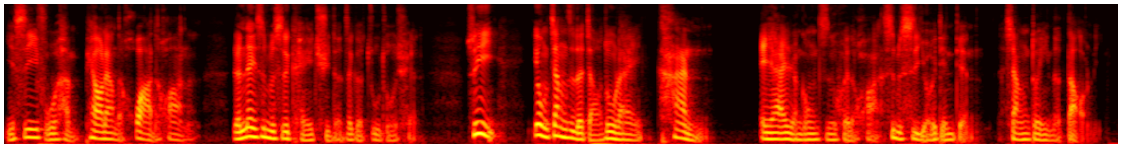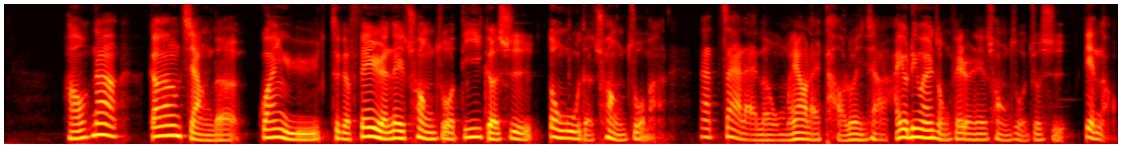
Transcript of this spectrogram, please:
也是一幅很漂亮的画的话呢，人类是不是可以取得这个著作权？所以用这样子的角度来看 AI 人工智慧的话，是不是有一点点相对应的道理？好，那刚刚讲的关于这个非人类创作，第一个是动物的创作嘛。那再来呢？我们要来讨论一下，还有另外一种非人类创作，就是电脑。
